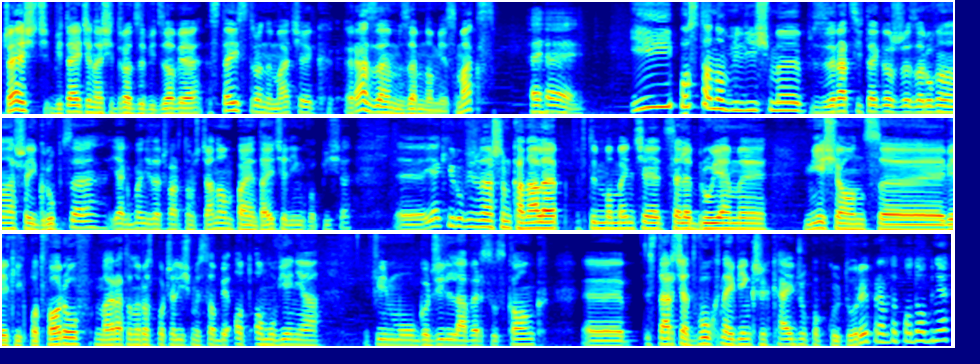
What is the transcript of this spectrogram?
Cześć, witajcie nasi drodzy widzowie. Z tej strony Maciek, razem ze mną jest Max. Hej, hej. I postanowiliśmy, z racji tego, że zarówno na naszej grupce, jak będzie za czwartą ścianą, pamiętajcie, link w opisie, y, jak i również na naszym kanale, w tym momencie celebrujemy miesiąc e, Wielkich Potworów. Maraton rozpoczęliśmy sobie od omówienia filmu Godzilla vs. Kong, e, starcia dwóch największych kaiju popkultury prawdopodobnie.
